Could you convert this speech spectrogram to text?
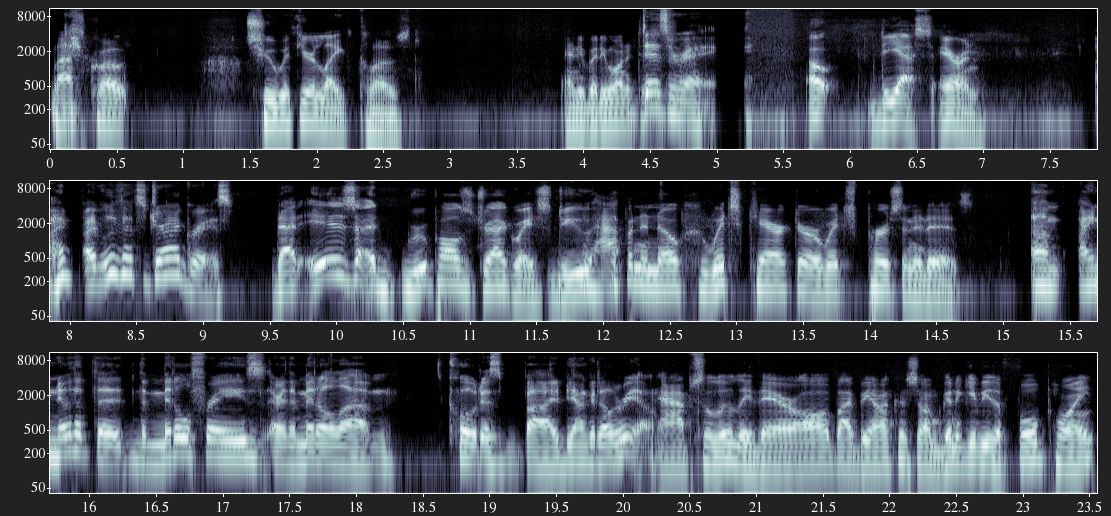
Last quote. Chew with your legs closed. Anybody want to take a shot? Desiree. Oh, yes, Aaron. I, I believe that's Drag Race. That is RuPaul's Drag Race. Do you happen to know which character or which person it is? Um, I know that the the middle phrase or the middle um, quote is by Bianca Del Rio. Absolutely. They're all by Bianca. So I'm going to give you the full point.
